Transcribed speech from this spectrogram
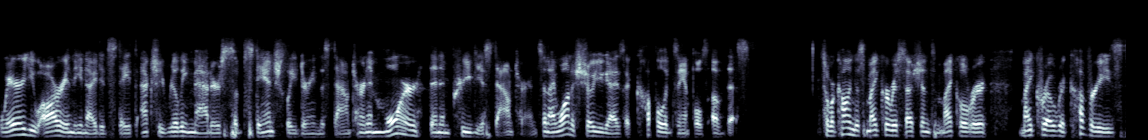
Where you are in the United States actually really matters substantially during this downturn and more than in previous downturns. And I want to show you guys a couple examples of this. So we're calling this micro recessions and micro, re micro recoveries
